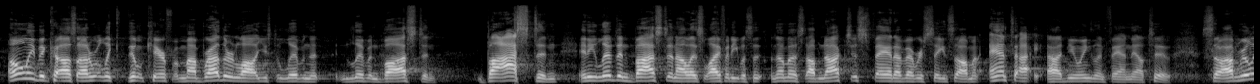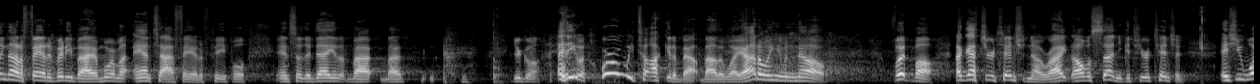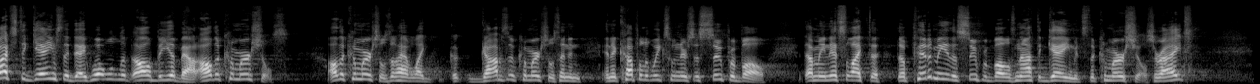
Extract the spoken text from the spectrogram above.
Only because I really don't care for my brother-in-law used to live in, the, live in Boston. Boston, and he lived in Boston all his life, and he was the most obnoxious fan I've ever seen. So I'm an anti-New uh, England fan now too. So I'm really not a fan of anybody. I'm more of an anti-fan of people. And so the day that my, my you're going anyway, where are we talking about? By the way, I don't even know. Football. I got your attention though, right? All of a sudden, you get your attention. As you watch the games today, what will it all be about? All the commercials. All the commercials, they'll have like gobs of commercials. And in, in a couple of weeks, when there's a Super Bowl, I mean, it's like the, the epitome of the Super Bowl is not the game, it's the commercials, right?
